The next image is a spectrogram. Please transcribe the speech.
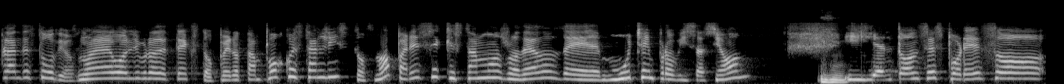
plan de estudios, nuevo libro de texto, pero tampoco están listos, ¿no? Parece que estamos rodeados de mucha improvisación y entonces por eso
